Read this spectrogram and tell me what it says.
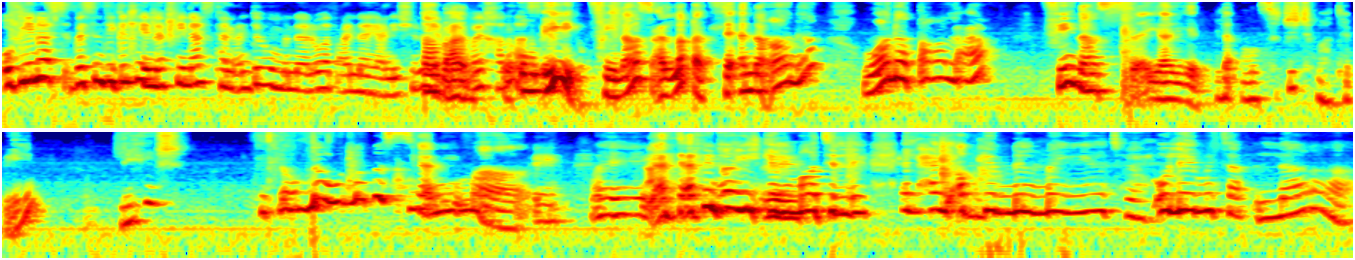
وفي ناس بس انت قلتي إن في ناس كان عندهم من الوضع إنه يعني شنو طبعا. يعني خلاص. واي في ناس علقت. لأن أنا وأنا طالعة في ناس جايين لا من صدقك ما تبين. ليش؟ قلت لهم لا والله بس يعني ما إيه. يعني تعرفين هاي الكلمات اللي الحي أبقى من الميت. وليه متى؟ لا.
